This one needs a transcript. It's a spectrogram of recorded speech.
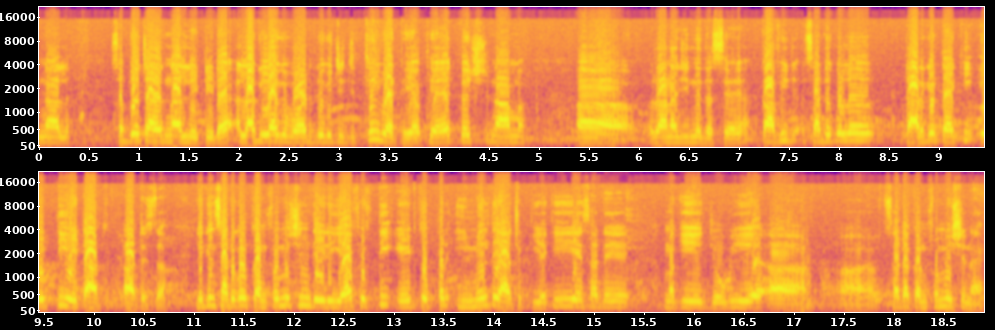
ਨਾਲ ਸੱਭਿਆਚਾਰ ਨਾਲ ਰਿਲੇਟਡ ਹੈ। ਅਲੱਗ-ਅਲੱਗ ਵਰਡ ਦੇ ਵਿੱਚ ਜਿੱਥੇ ਵੀ ਬੈਠੇ ਆ ਉੱਥੇ ਆਏ ਕੁਛ ਨਾਮ ਰਾਣਾ ਜੀ ਨੇ ਦੱਸਿਆ ਆ। ਕਾਫੀ ਸਾਡੇ ਕੋਲ ਟਾਰਗੇਟ ਹੈ ਕਿ 88 ਆਰਟਿਸਟ ਦਾ। ਲੇਕਿਨ ਸਾਡੇ ਕੋਲ ਕਨਫਰਮੇਸ਼ਨ ਦੇ ਰਹੀ ਹੈ 58 ਤੋਂ ਉੱਪਰ ਈਮੇਲ ਤੇ ਆ ਚੁੱਕੀ ਹੈ ਕਿ ਇਹ ਸਾਡੇ, ਮਤਲਬ ਕਿ ਜੋ ਵੀ ਸਾਡਾ ਕਨਫਰਮੇਸ਼ਨ ਹੈ,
